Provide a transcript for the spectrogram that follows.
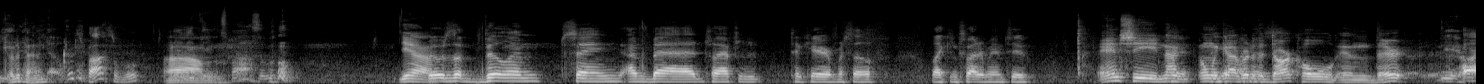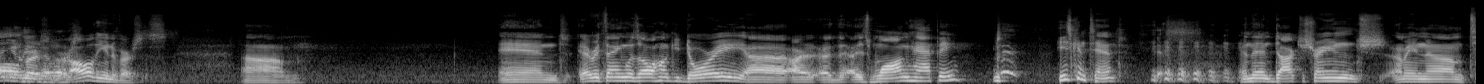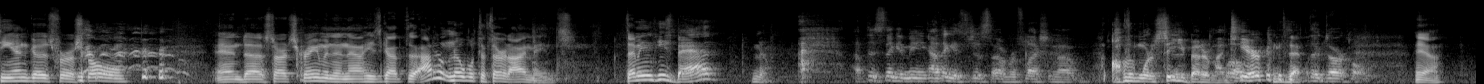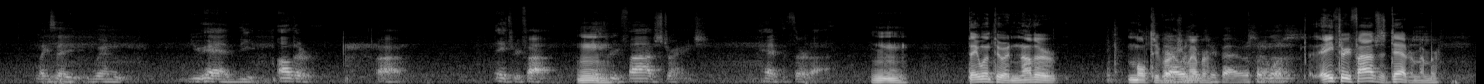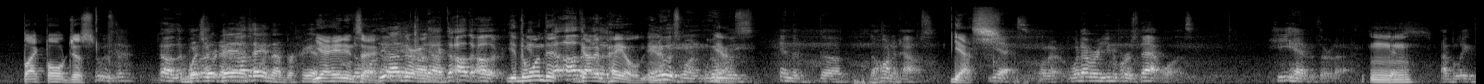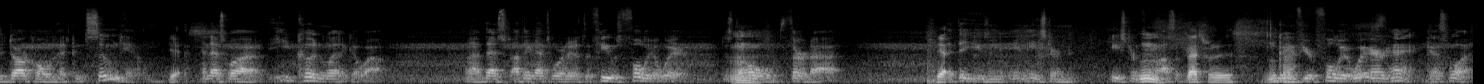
Could have been. Know. It's possible. Anything's possible. yeah. It was the villain saying, I'm bad, so I have to take care of myself, like in Spider Man 2. And she not Yeah, only they got got rid of the this. dark hold in their Yeah. our All the universes, but universes. all the universes. Um, and everything was all hunky dory. Uh, are, are the, is Wong happy? He's content. Yes. And then Doctor Strange, I mean, um, Tien goes for a stroll and uh, starts screaming, and now he's got the. I don't know what the third eye means. Does that mean he's bad? no. I just think it mean I think it's just a reflection of All the more to see you better, my well, dear. Exactly. the dark hole. Yeah. Like I said, when you had the other uh, A35, Mm. A35 Strange had the third eye. Mm-mm. They went through another multiverse, Yeah, it was remember? 85, That's what it was. A35's is dead, remember? Black Bolt just. Who was the? Oh, the, Which well, they didn't other say one. number. Yeah, he didn't The say. one- The other yeah, other. The other other. Yeah, the one that other got other. impaled, The yeah. newest one, who Yeah. was in the, the, the haunted house. Yes. Yes, whatever, whatever universe that was. He had the third eye. Mhm. Yes. I believe the dark hold had consumed him, Yes. and that's why he couldn't let it go out. And I, that's I think that's where it is. If he was fully aware, just the whole third eye Yeah. that they use in, in Eastern Eastern Mm, philosophy. That's what it is. Okay. If you're fully aware, hey, guess what?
